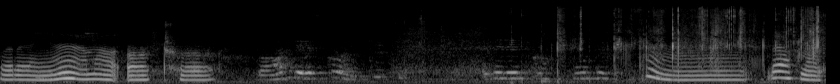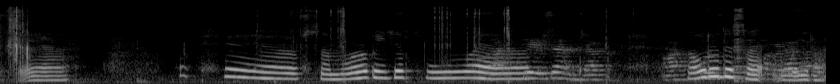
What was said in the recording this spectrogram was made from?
but I am an archer. Hmm, that's not fair. I have some more pages left. I'll do this later.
